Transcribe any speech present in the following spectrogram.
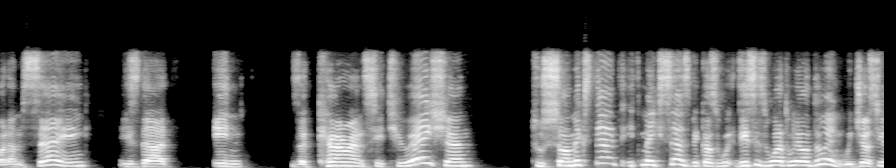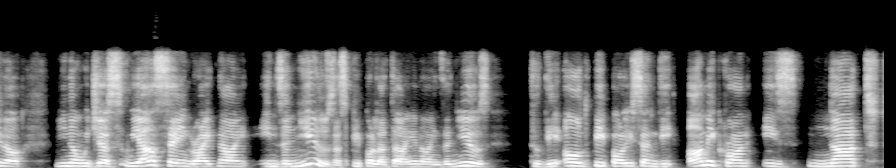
what I'm saying is that in the current situation, to some extent it makes sense because we, this is what we are doing we just you know you know we just we are saying right now in the news as people that are you know in the news to the old people listen the omicron is not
